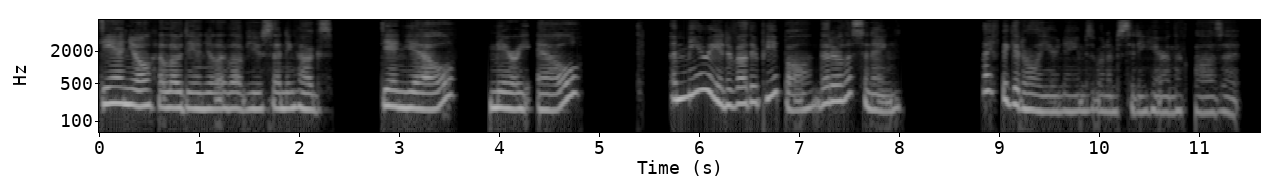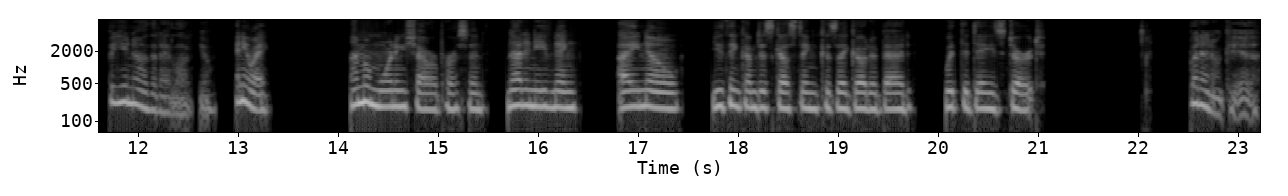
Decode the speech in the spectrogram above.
Daniel. Hello, Daniel. I love you. Sending hugs. Danielle, Mary L, a myriad of other people that are listening. I forget all your names when I'm sitting here in the closet, but you know that I love you. Anyway, I'm a morning shower person, not an evening. I know you think I'm disgusting because I go to bed with the day's dirt. But I don't care.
